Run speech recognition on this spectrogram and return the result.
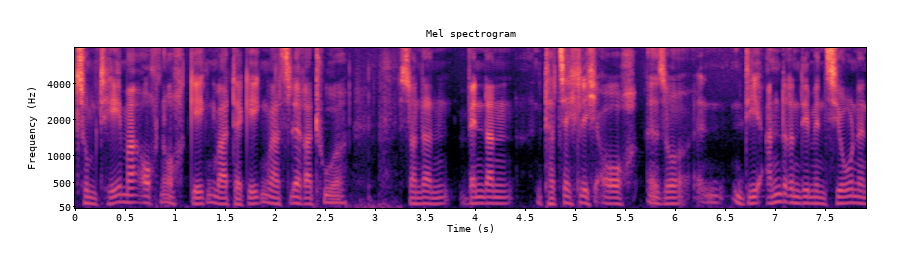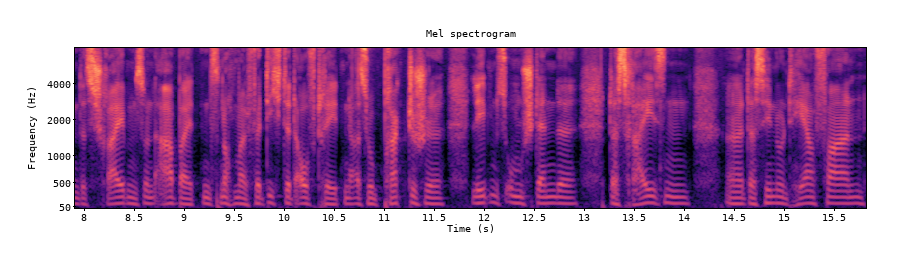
zum Thema auch noch Gegenwart der Gegenwartsliteratur, sondern wenn dann tatsächlich auch also die anderen Dimensionen des Schreibens und Arbeitens nochmal verdichtet auftreten, also praktische Lebensumstände, das Reisen, äh, das Hin- und Herfahren,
